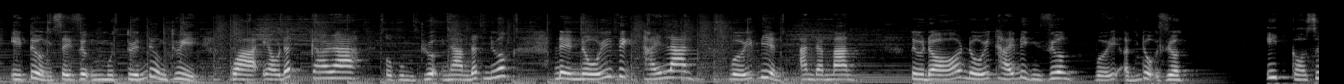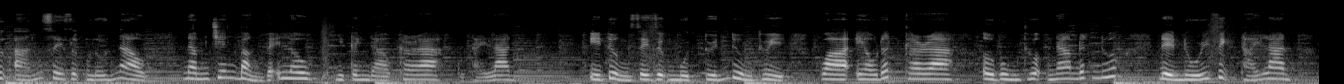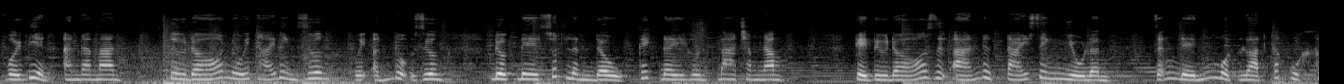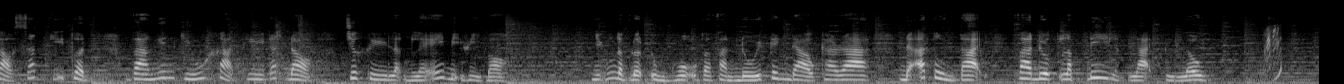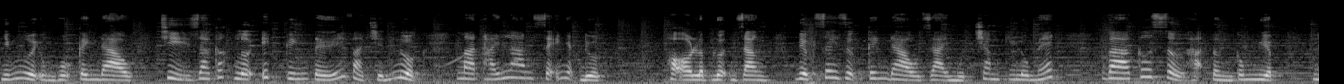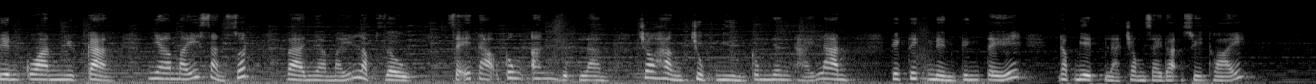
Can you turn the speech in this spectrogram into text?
Ý tưởng xây dựng một tuyến đường thủy qua eo đất Kara ở vùng thượng nam đất nước để nối vịnh Thái Lan với biển Andaman, từ đó nối Thái Bình Dương với Ấn Độ Dương. Ít có dự án xây dựng lớn nào nằm trên bảng vẽ lâu như kênh đào Kara của Thái Lan. Ý tưởng xây dựng một tuyến đường thủy qua eo đất Kara ở vùng thượng nam đất nước để nối vịnh Thái Lan với biển Andaman, từ đó nối Thái Bình Dương với Ấn Độ Dương, được đề xuất lần đầu cách đây hơn 300 năm. Kể từ đó, dự án được tái sinh nhiều lần, dẫn đến một loạt các cuộc khảo sát kỹ thuật và nghiên cứu khả thi đắt đỏ trước khi lặng lẽ bị hủy bỏ. Những lập luận ủng hộ và phản đối kênh đào Kara đã tồn tại và được lặp đi lặp lại từ lâu. Những người ủng hộ kênh đào chỉ ra các lợi ích kinh tế và chiến lược mà Thái Lan sẽ nhận được. Họ lập luận rằng việc xây dựng kênh đào dài 100 km và cơ sở hạ tầng công nghiệp liên quan như cảng, nhà máy sản xuất và nhà máy lọc dầu sẽ tạo công ăn việc làm cho hàng chục nghìn công nhân Thái Lan, kích thích nền kinh tế, đặc biệt là trong giai đoạn suy thoái.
